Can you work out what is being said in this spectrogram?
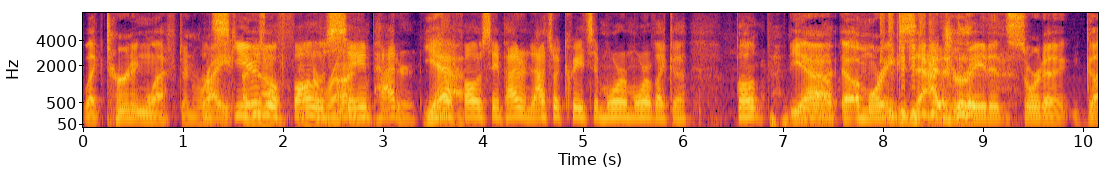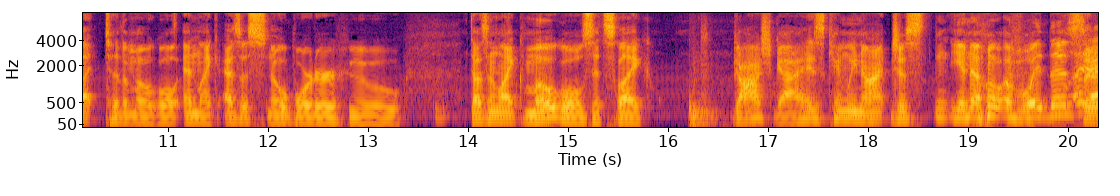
like turning left and And right. skiers will follow the same pattern. Yeah. They'll follow the same pattern. And that's what creates it more and more of like a bump. you Yeah, know? a more exaggerated sort of gut to the mogul, and like as a snowboarder who doesn't like moguls, it's like, gosh, guys, can we not just you know avoid this? I, or- I,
